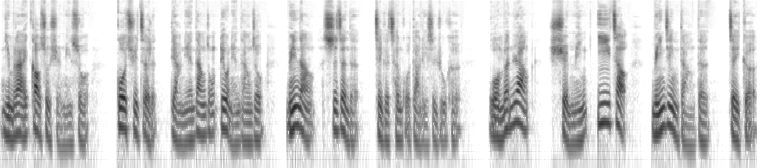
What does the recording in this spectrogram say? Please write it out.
你们来告诉选民说，过去这两年当中、六年当中，民党施政的这个成果到底是如何？我们让选民依照民进党的这个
